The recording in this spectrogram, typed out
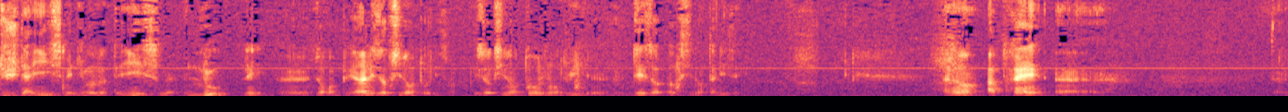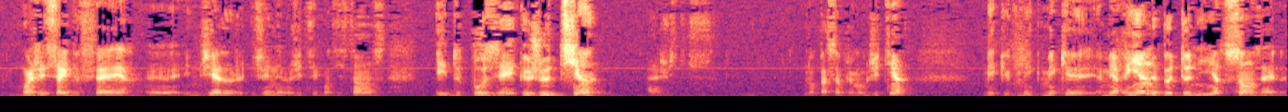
du judaïsme et du monothéisme, nous, les euh, Européens, les Occidentaux, disons. Les Occidentaux aujourd'hui désoccidentalisés. Alors, après, euh, moi j'essaye de faire euh, une généalogie de ces consistances et de poser que je tiens à la justice. Non pas simplement que j'y tiens, mais, que, mais, rien ne peut tenir sans elle.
